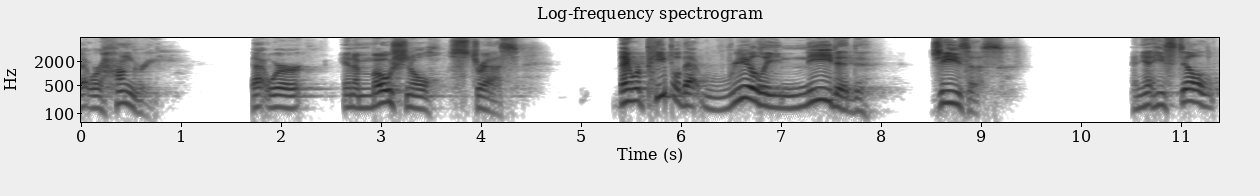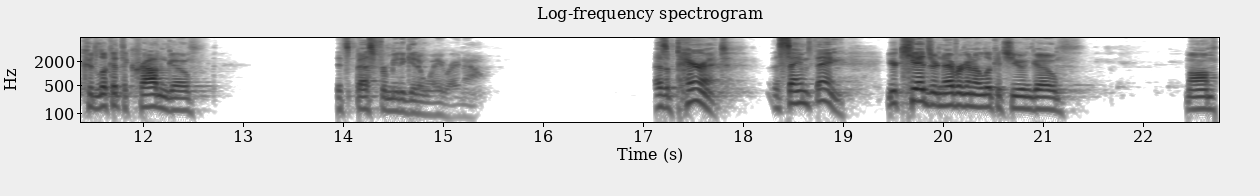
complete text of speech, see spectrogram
that were hungry, that were in emotional stress. They were people that really needed Jesus. And yet he still could look at the crowd and go, It's best for me to get away right now. As a parent, the same thing. Your kids are never going to look at you and go, Mom,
